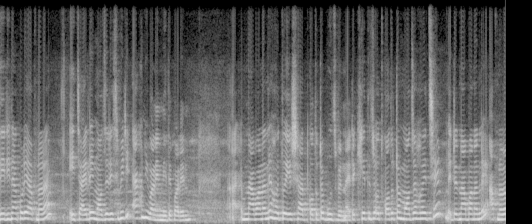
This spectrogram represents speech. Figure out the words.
দেরি না করে আপনারা এই চাইলে মজার রেসিপিটি এখনই বানিয়ে নিতে পারেন। না বানালে হয়তো এর স্বাদ কতটা বুঝবেন না। এটা খেতে কতটা মজা হয়েছে, এটা না বানালে আপনারা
